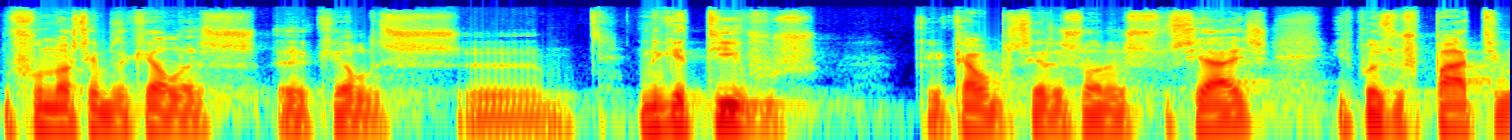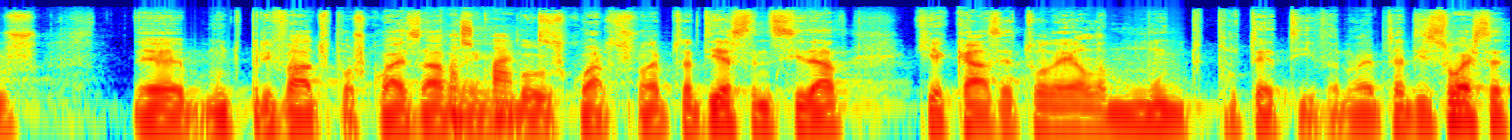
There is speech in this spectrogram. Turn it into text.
no fundo nós temos aquelas, aqueles negativos que acabam por ser as zonas sociais e depois os pátios muito privados para os quais abrem os quartos, os quartos não é? Portanto, e essa necessidade que a casa é toda ela muito protetiva, não é? Portanto, e são esta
